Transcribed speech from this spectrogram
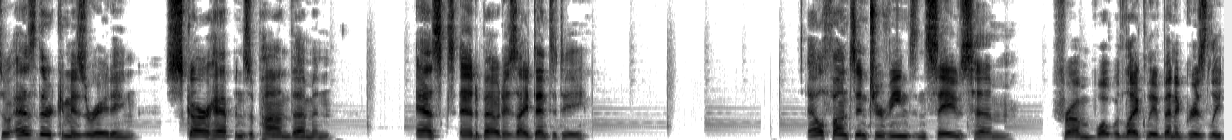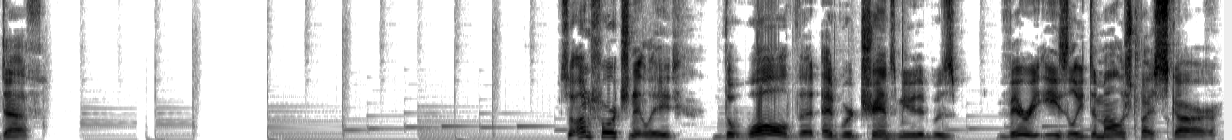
So, as they're commiserating, Scar happens upon them and asks Ed about his identity. Alphonse intervenes and saves him from what would likely have been a grisly death. So, unfortunately, the wall that Edward transmuted was very easily demolished by Scar.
